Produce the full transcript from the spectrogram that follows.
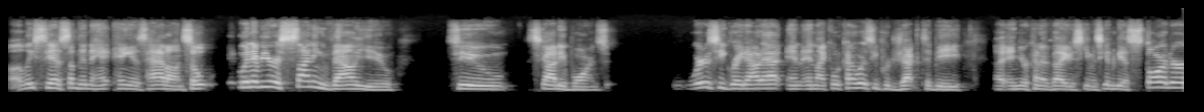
Well, at least he has something to hang his hat on. So whenever you're assigning value to Scottie Barnes, where does he grade out at? And, and like, what kind of, what does he project to be uh, in your kind of value scheme? Is he going to be a starter,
